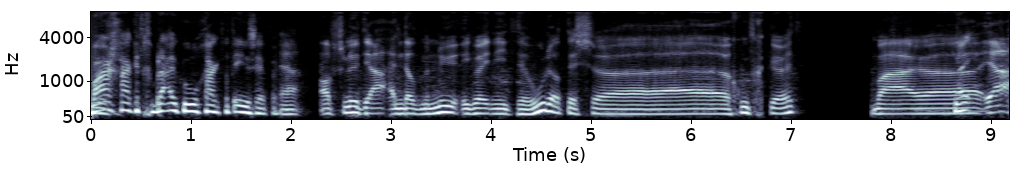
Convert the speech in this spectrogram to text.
waar ga ik het gebruiken? Hoe ga ik dat inzetten? Ja, absoluut. Ja, en dat menu, ik weet niet hoe dat is eh goedgekeurd. Maar Nee. ja,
